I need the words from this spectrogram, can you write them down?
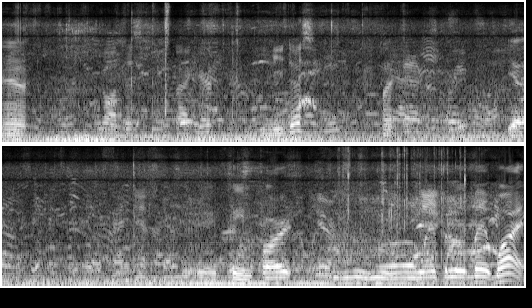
Yeah. You want this back here? You need this? What? Yeah. Yeah, Clean part. Wipe a little bit. What?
